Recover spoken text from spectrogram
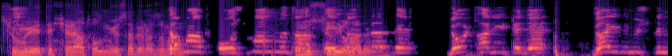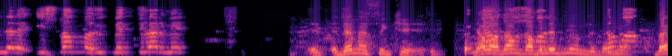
Cumhuriyete şeriat olmuyorsa ben o zaman Tamam Osmanlı'da peygamber de dört halifede gayrimüslimlere İslam'la hükmettiler mi? E- edemezsin ki. E Ya adam zaman? kabul etmiyorum. Ben, Tamam, ben E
